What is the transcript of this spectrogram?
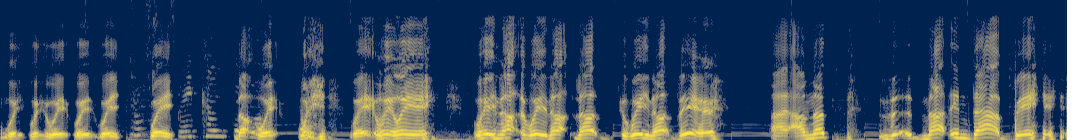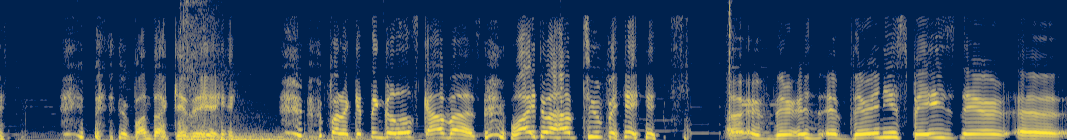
Wait, wait, wait, wait, wait, wait. very. No, wait, wait, wait, wait, wait, wait, not, wait, not, not, wait, not there. I, I'm not, not in that bed. Banda, quedé. ¿Para qué tengo dos camas? Why do I have two beds? Uh, if there is, if there any space there, uh,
